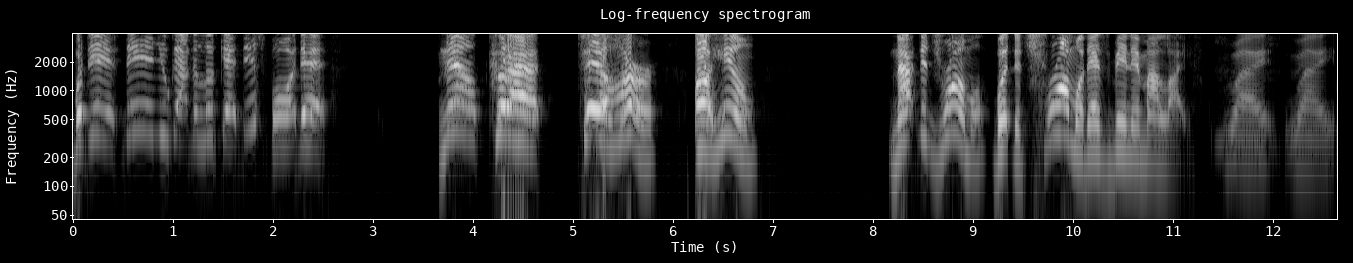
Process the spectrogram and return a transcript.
But then then you got to look at this part that now could I tell her or him not the drama, but the trauma that's been in my life. Right. Right.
